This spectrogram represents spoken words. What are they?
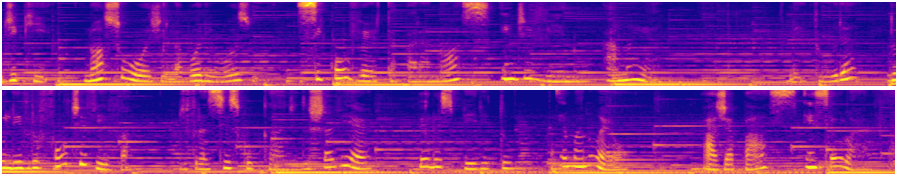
de que nosso hoje laborioso se converta para nós em divino amanhã. Leitura do livro Fonte Viva, de Francisco Cândido Xavier, pelo Espírito Emmanuel. Haja paz em seu lar.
